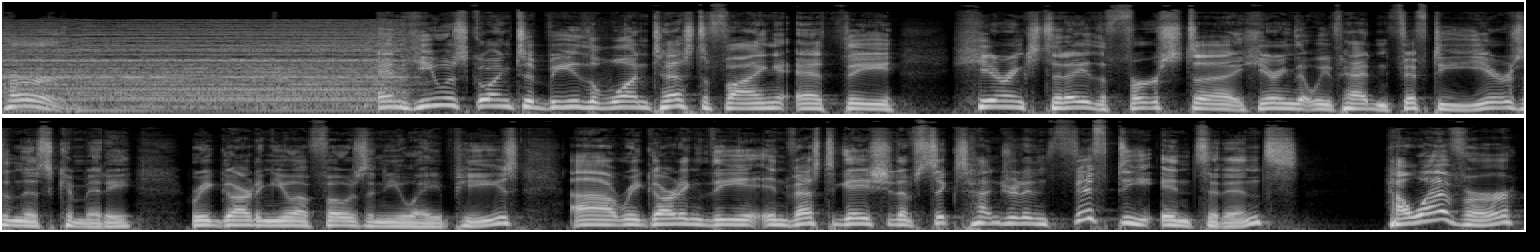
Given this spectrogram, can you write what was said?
heard. And he was going to be the one testifying at the hearings today, the first uh, hearing that we've had in 50 years in this committee regarding UFOs and UAPs, uh, regarding the investigation of 650 incidents. However,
